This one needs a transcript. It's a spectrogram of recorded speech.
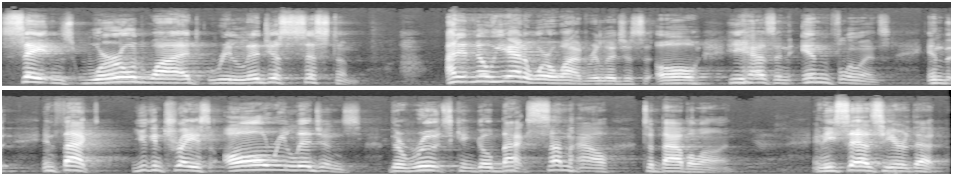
Satan's worldwide religious system. I didn't know he had a worldwide religious. Oh, he has an influence in the. In fact, you can trace all religions. Their roots can go back somehow to Babylon. And he says here that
